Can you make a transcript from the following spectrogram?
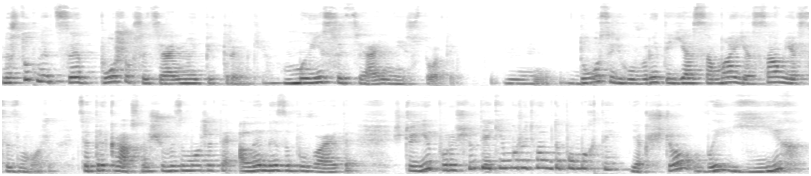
Наступне це пошук соціальної підтримки. Ми соціальні істоти. Досить говорити я сама, я сам, я все зможу. Це прекрасно, що ви зможете, але не забувайте, що є поруч люди, які можуть вам допомогти, якщо ви їх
